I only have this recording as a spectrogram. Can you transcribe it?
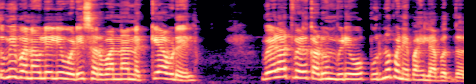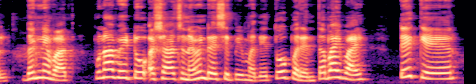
तुम्ही बनवलेली वडी सर्वांना नक्की आवडेल. वेळात वेळ काढून व्हिडिओ पूर्णपणे पाहिल्याबद्दल धन्यवाद. पुन्हा भेटू अशाच नवीन रेसिपीमध्ये तोपर्यंत बाय बाय. Take care.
